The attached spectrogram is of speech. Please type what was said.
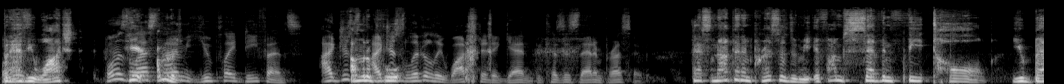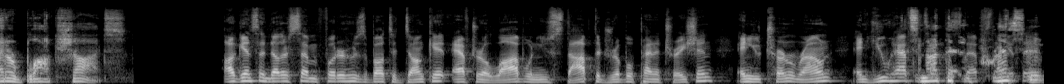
But When have you watched? When was Here, the last I'm gonna- time you played defense? I just I'm I just literally watched it again because it's that impressive. That's not that impressive to me. If I'm seven feet tall, you better block shots. Against another seven footer who's about to dunk it after a lob when you stop the dribble penetration and you turn around and you have That's to not that steps to get there. impressive.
